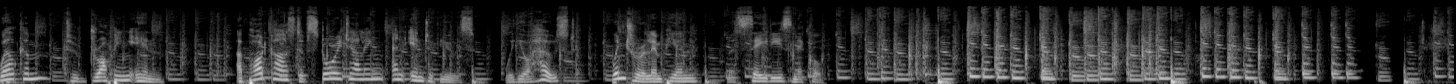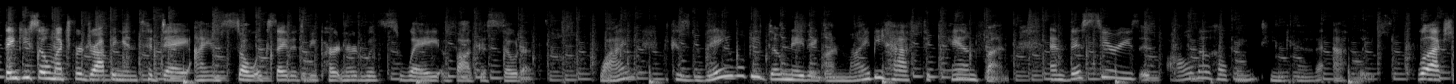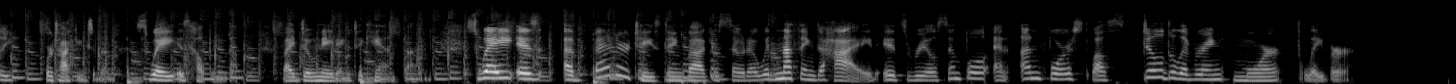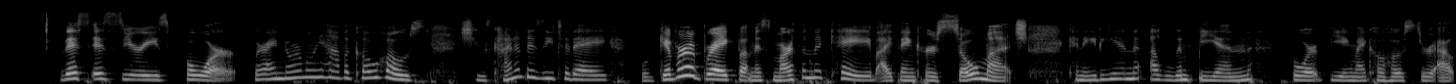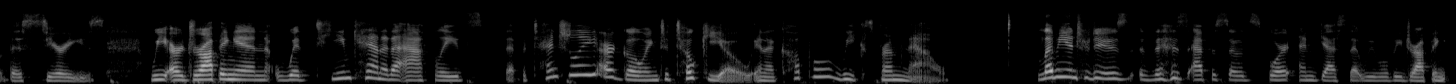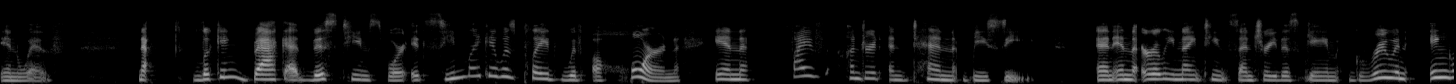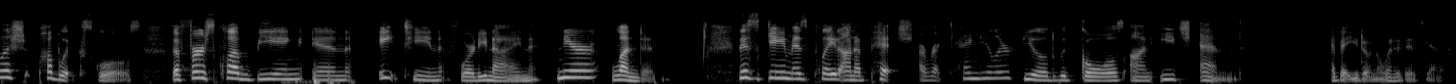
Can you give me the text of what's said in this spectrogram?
Welcome to Dropping In, a podcast of storytelling and interviews with your host, Winter Olympian Mercedes Nicoll. Thank you so much for dropping in today. I am so excited to be partnered with Sway Vodka Soda. Why? Because they will be donating on my behalf to Can Fund. And this series is all about helping Team Canada athletes. Well, actually, we're talking to them. Sway is helping them by donating to Can Fund. Sway is a better tasting vodka soda with nothing to hide. It's real simple and unforced while still delivering more flavor. This is series four, where I normally have a co host. She was kind of busy today. We'll give her a break, but Miss Martha McCabe, I thank her so much, Canadian Olympian, for being my co host throughout this series. We are dropping in with Team Canada athletes that potentially are going to Tokyo in a couple weeks from now. Let me introduce this episode's sport and guest that we will be dropping in with. Looking back at this team sport, it seemed like it was played with a horn in 510 BC. And in the early 19th century, this game grew in English public schools, the first club being in 1849 near London. This game is played on a pitch, a rectangular field with goals on each end. I bet you don't know what it is yet.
